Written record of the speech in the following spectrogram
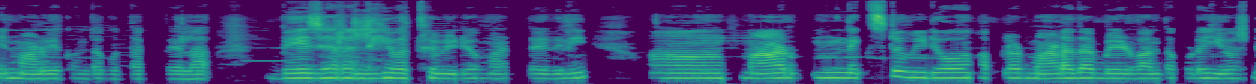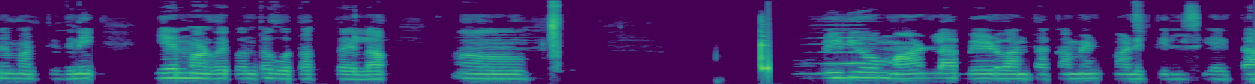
ಏನು ಮಾಡಬೇಕು ಅಂತ ಗೊತ್ತಾಗ್ತಾ ಇಲ್ಲ. ಬೇಜಾರಲ್ಲಿ ಇವತ್ತು ವಿಡಿಯೋ ಮಾಡ್ತಾ ಇದ್ದೀನಿ. ಮಾಡಿ ನೆಕ್ಸ್ಟ್ ವೀಡಿಯೋ ಅಪ್ಲೋಡ್ ಮಾಡೋದಾ ಬೇಡವಾ ಅಂತ ಕೂಡ ಯೋಚನೆ ಮಾಡ್ತಿದ್ದೀನಿ. ಏನು ಮಾಡಬೇಕು ಅಂತ ಗೊತ್ತಾಗ್ತಾ ಇಲ್ಲ. ವಿಡಿಯೋ ಮಾಡಲಾ ಬೇಡವಾ ಅಂತ ಕಮೆಂಟ್ ಮಾಡಿ ತಿಳಿಸಿ ಆಯಿತಾ?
